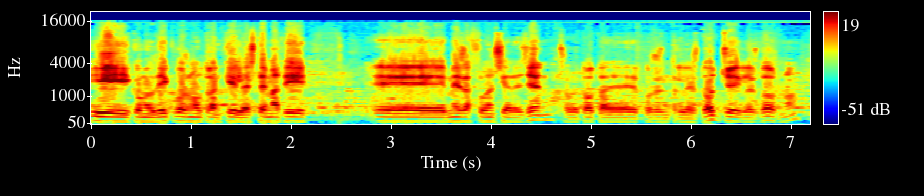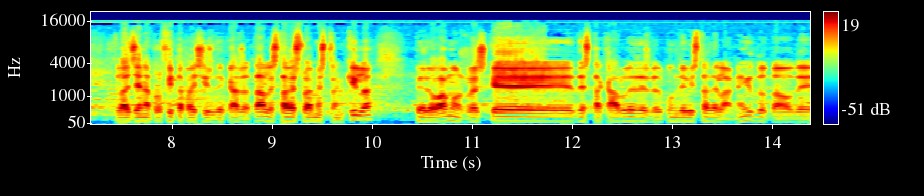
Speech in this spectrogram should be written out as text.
i com el dic, doncs, molt tranquil. Este matí eh, més afluència de gent, sobretot eh, doncs, entre les 12 i les 2, no? Que la gent aprofita per així de casa, tal, esta vespre més tranquil·la, però vamos, res que destacable des del punt de vista de l'anècdota o de,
